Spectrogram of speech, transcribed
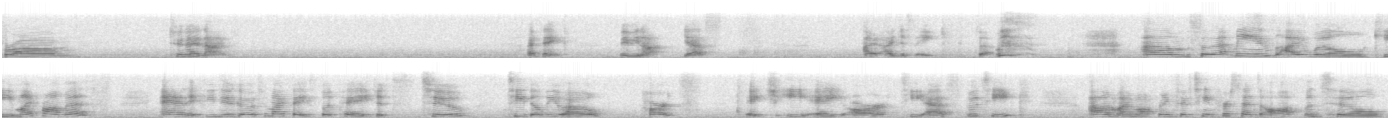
from 299 I think. Maybe not. Yes. I, I just ate. So. um, so that means I will keep my promise. And if you do go to my Facebook page, it's 2 TWO Hearts, H-E-A-R-T-S Boutique. Um, I'm offering 15% off until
